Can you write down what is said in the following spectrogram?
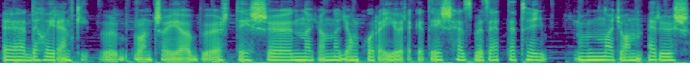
de hogy rendkívül roncsolja a bőrt, és nagyon-nagyon korai öregedéshez vezet, tehát hogy nagyon erős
